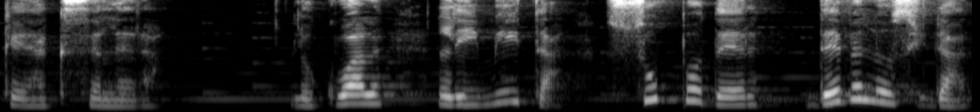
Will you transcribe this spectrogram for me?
que acelera lo cual limita su poder de velocidad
